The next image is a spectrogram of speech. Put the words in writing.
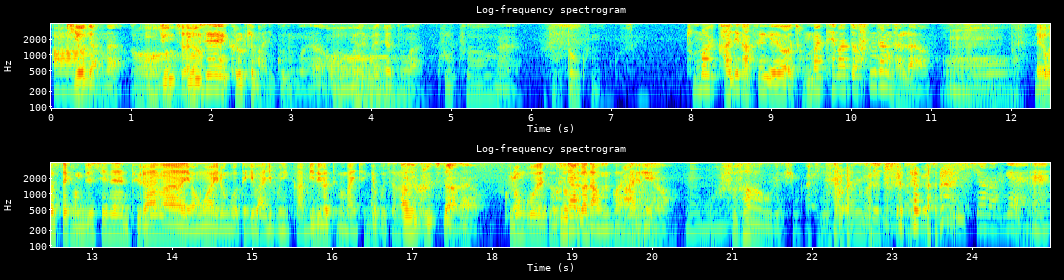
아. 기억이 안 나요. 어, 어, 요, 진짜요? 요새 그렇게 많이 꾸는 거예요. 어. 요새 몇 년 동안. 그렇구나. 네. 그래서 어떤 꿈 꾸세요? 정말 가지각색이에요. 정말 테마도 항상 달라요. 어. 내가 봤을 때 병준 씨는 드라마, 영화 이런 거 되게 많이 보니까 미드 같은 거 많이 챙겨 보잖아. 아니 그렇지도 않아요. 그런 거에서 그냥- 소스가 나오는 거 아니에요? 아니에요. 음. 수사하고 계신 거 아니에요? 아니 진짜, 진짜 희한한 게 네.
